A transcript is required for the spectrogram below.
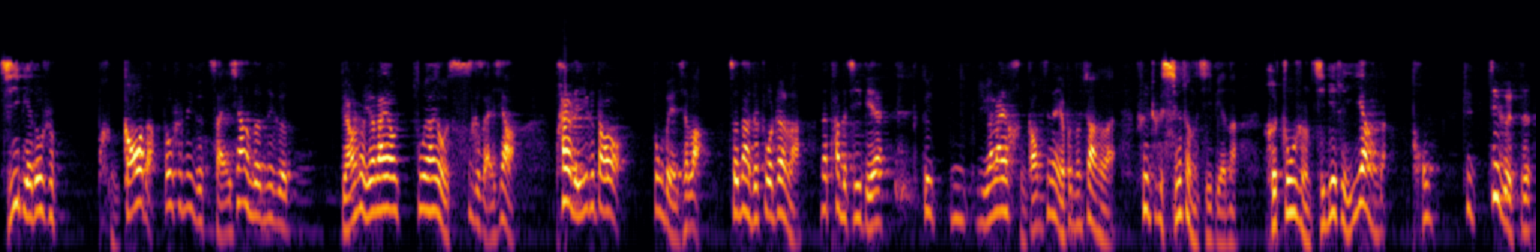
级别都是很高的，都是那个宰相的那个，比方说原来要中央有四个宰相，派了一个到东北去了，在那就坐镇了，那他的级别对原来很高，现在也不能降下来，所以这个行省的级别呢和中省级别是一样的，同这这个是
